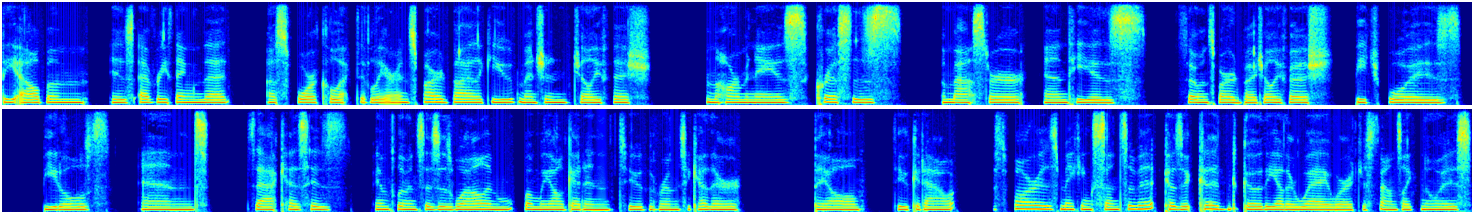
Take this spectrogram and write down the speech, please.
the album is everything that us four collectively are inspired by. Like you mentioned, Jellyfish and the harmonies. Chris is a master, and he is so inspired by Jellyfish, Beach Boys, Beatles, and Zach has his influences as well. And when we all get into the room together, they all duke it out. As far as making sense of it, because it could go the other way where it just sounds like noise,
